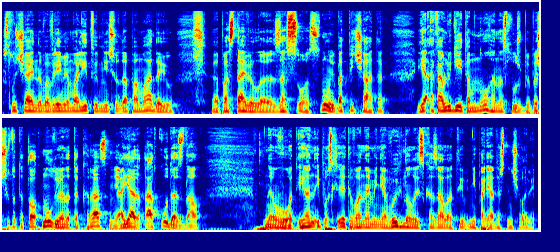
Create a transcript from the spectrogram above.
случайно во время молитвы мне сюда помадою э, поставила засос, ну, и отпечаток. Я, а там людей там много на службе, потому что кто-то толкнул ее, она так раз мне, а я это откуда знал? Вот. И, он, и после этого она меня выгнала и сказала, ты непорядочный человек.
